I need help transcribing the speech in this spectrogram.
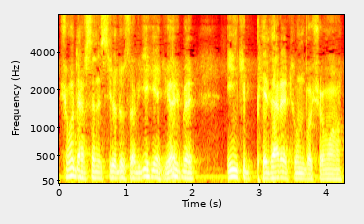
شما در سن 32 سالگی احتیاج به این که پدرتون با شما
